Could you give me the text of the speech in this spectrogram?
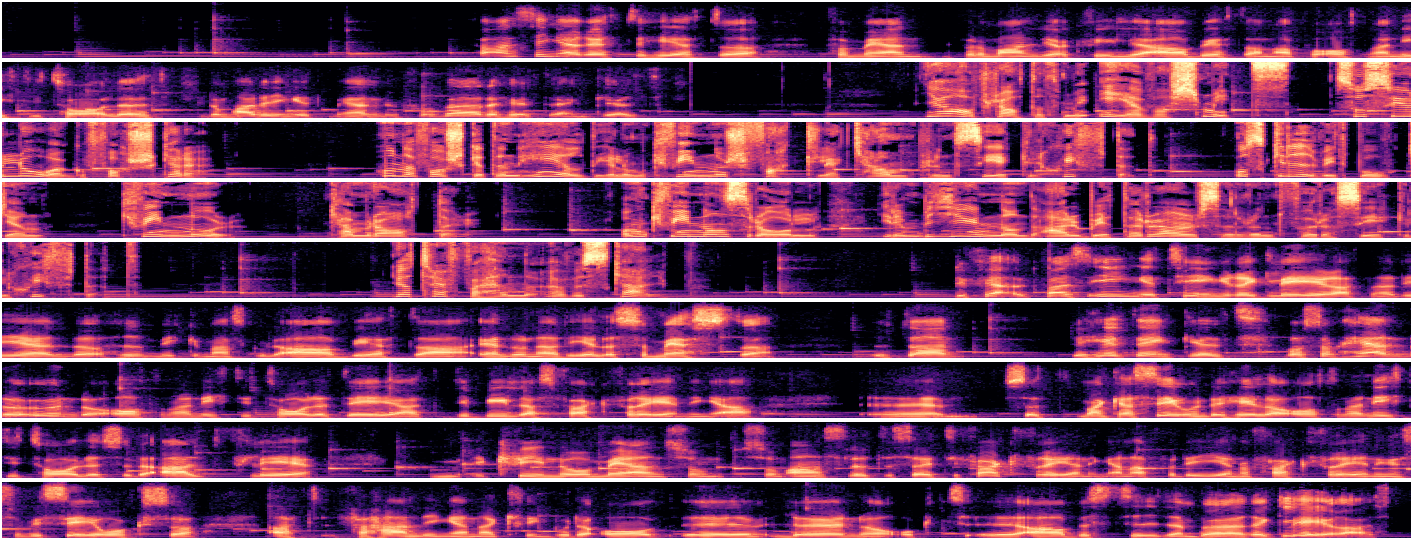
Det fanns inga rättigheter för män, för de manliga och kvinnliga arbetarna på 1890-talet. De hade inget människovärde helt enkelt. Jag har pratat med Eva Schmitz, sociolog och forskare. Hon har forskat en hel del om kvinnors fackliga kamp runt sekelskiftet och skrivit boken Kvinnor, kamrater om kvinnans roll i den begynnande arbetarrörelsen runt förra sekelskiftet. Jag träffade henne över Skype. Det fanns ingenting reglerat när det gäller hur mycket man skulle arbeta eller när det gäller semester. Utan det är helt enkelt vad som händer under 1890-talet är att det bildas fackföreningar. Ehm, så att man kan se under hela 1890-talet så är det allt fler kvinnor och män som, som ansluter sig till fackföreningarna för det är genom fackföreningen som vi ser också att förhandlingarna kring både av, eh, löner och eh, arbetstiden börjar regleras.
